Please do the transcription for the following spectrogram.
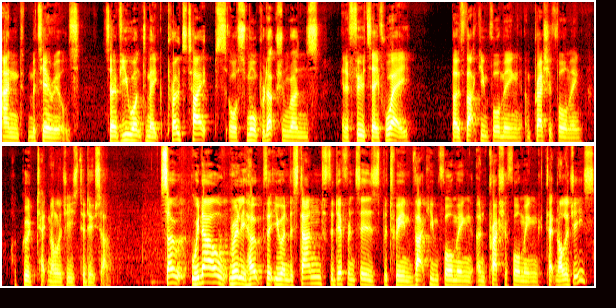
and materials. So if you want to make prototypes or small production runs in a food safe way, both vacuum forming and pressure forming are good technologies to do so. So we now really hope that you understand the differences between vacuum forming and pressure forming technologies.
